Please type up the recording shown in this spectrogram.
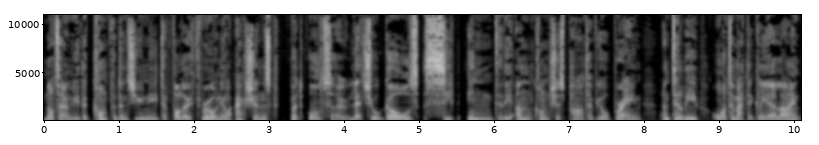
not only the confidence you need to follow through on your actions, but also lets your goals seep into the unconscious part of your brain until you automatically align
